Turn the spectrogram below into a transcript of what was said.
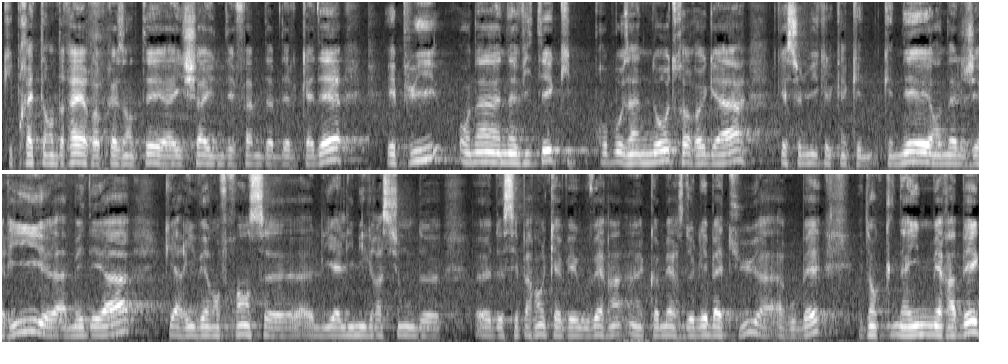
qui prétendrait représenter Aïcha, une des femmes d'Abdelkader. Et puis, on a un invité qui propose un autre regard, qui est celui de quelqu'un qui, est né en Algérie, euh, à Médéa, qui est arrivé en France euh, lié à l'immigration de, euh, de, ses parents qui avaient ouvert un, commerce de lait battu à, Roubaix. Et donc Naïm Merabé,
